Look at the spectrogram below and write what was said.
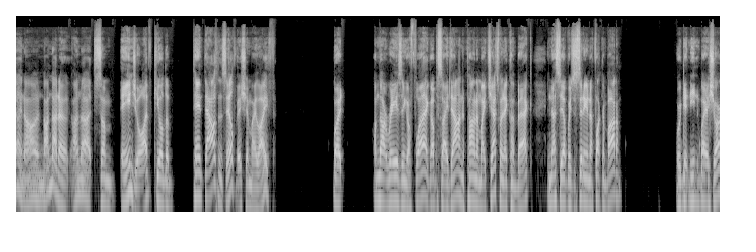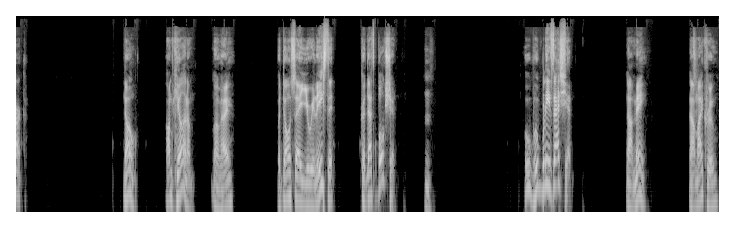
I know I'm not a I'm not some angel. I've killed a ten thousand sailfish in my life, but I'm not raising a flag upside down and pounding my chest when I come back, and that sailfish is sitting in the fucking bottom or getting eaten by a shark. No, I'm killing them. Okay. But don't say you released it because that's bullshit. Hmm. Who, who believes that shit? Not me. Not my crew.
